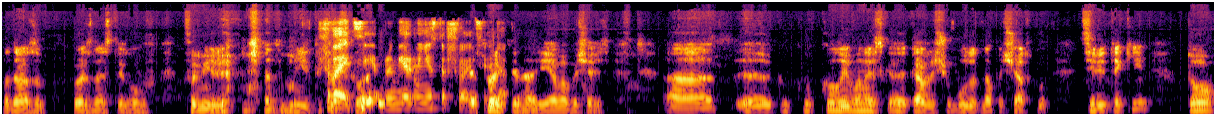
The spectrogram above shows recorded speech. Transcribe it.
одразу произнести його фамілію. Мені. Швеція, прем'єр-міністр Швеції. так. Швеція, да, я вибачаюсь. А, е, коли вони кажуть, що будуть на початку ці літаки, то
